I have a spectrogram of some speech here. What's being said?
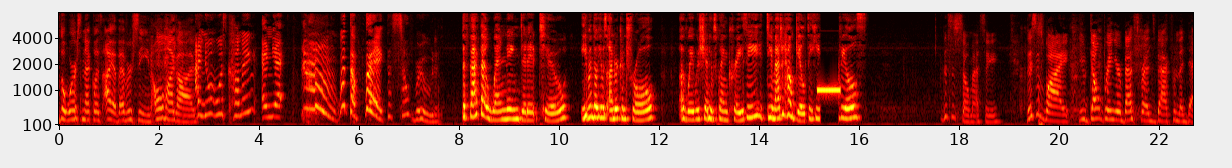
Is the worst necklace I have ever seen. Oh my god. I knew it was coming, and yet. Mm, what the frick? That's so rude. The fact that Wen Ning did it too, even though he was under control of Wei Wuxian, he was going crazy. Do you imagine how guilty he feels? This is so messy. This is why you don't bring your best friends back from the dead.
